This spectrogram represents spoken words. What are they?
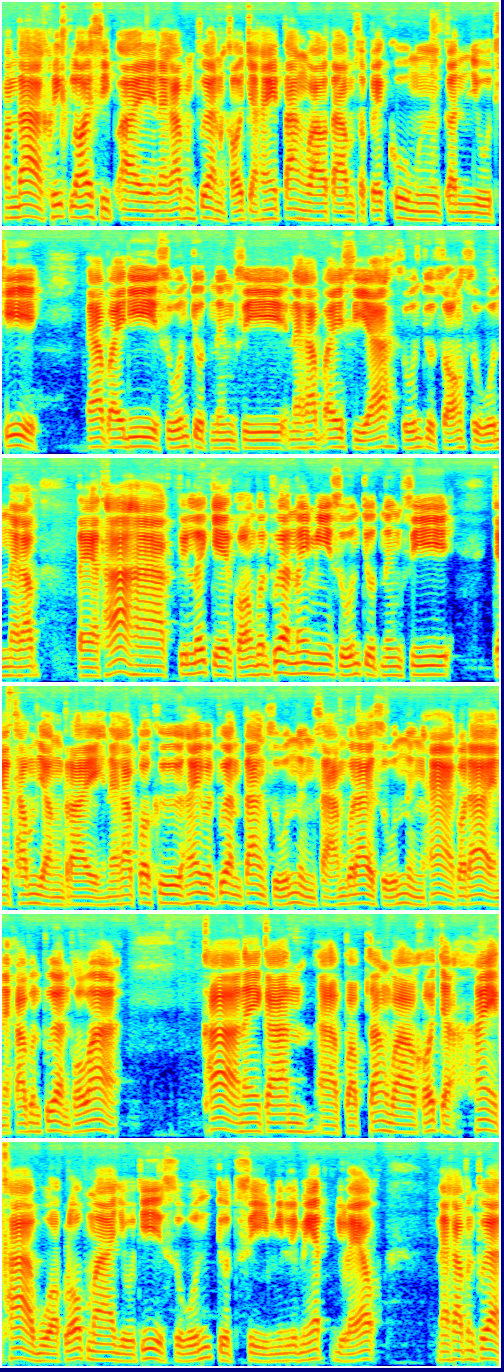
Honda Click 110i นะครับเพื่อนๆเขาจะให้ตั้งวาล์วตามสเปคคู่มือกันอยู่ที่นะครับ ID 0.14 นะครับ ไอเสีย 0.20 นะครับ แต่ถ้าหากฟิลเลอร์เกตของเพื่อนๆไม่มี 0.14 จะทำอย่างไรนะครับ ก็คือให้เพื่อนๆตั้ง 013 ก็ได้ 015 ก็ได้นะครับเพื่อนๆเพราะว่าค่าในการปรับตั้งวาล์วเขาจะให้ค่าบวกลบมาอยู่ที่ 0.4มิลลิเมตรอยู่แล้วนะครับเพื่อน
